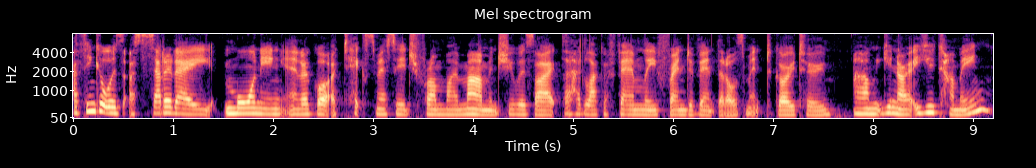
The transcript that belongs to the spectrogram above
I think it was a Saturday morning and I got a text message from my mum and she was like, I had like a family friend event that I was meant to go to. Um, you know, are you coming?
